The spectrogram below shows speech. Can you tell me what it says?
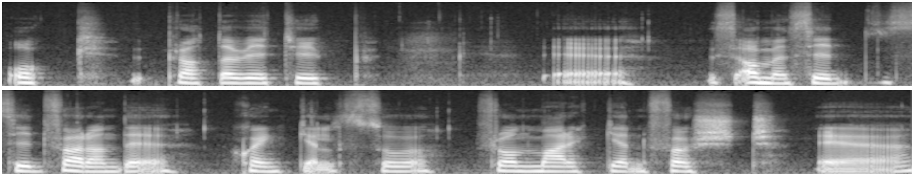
och pratar vi typ eh, ja, men sid, sidförande skänkel så från marken först eh,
